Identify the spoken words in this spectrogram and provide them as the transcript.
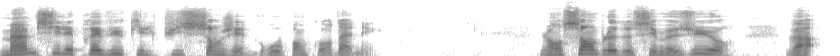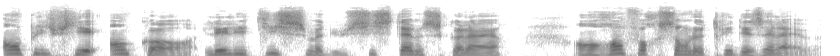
même s'il est prévu qu'ils puissent changer de groupe en cours d'année. L'ensemble de ces mesures va amplifier encore l'élitisme du système scolaire en renforçant le tri des élèves.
